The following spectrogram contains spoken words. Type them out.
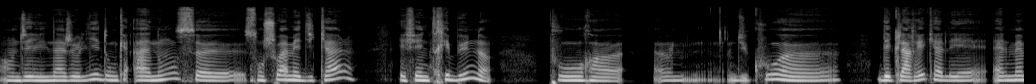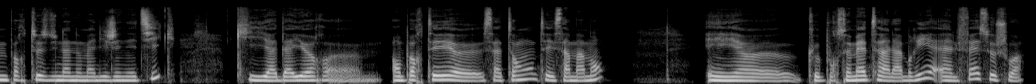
Angelina Jolie donc annonce son choix médical et fait une tribune pour, du coup déclaré qu'elle est elle-même porteuse d'une anomalie génétique, qui a d'ailleurs euh, emporté euh, sa tante et sa maman, et euh, que pour se mettre à l'abri, elle fait ce choix.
